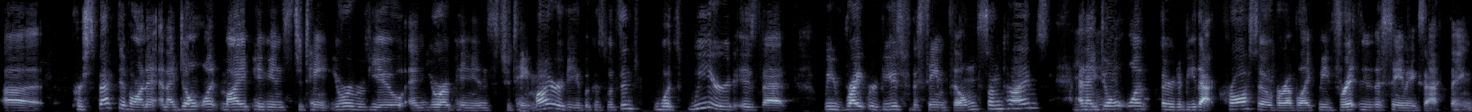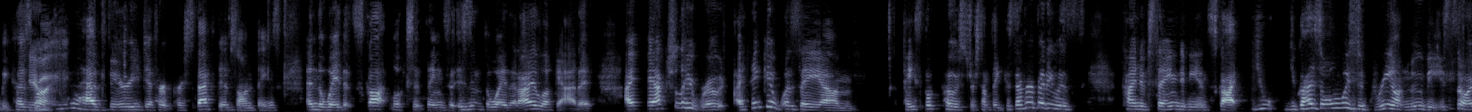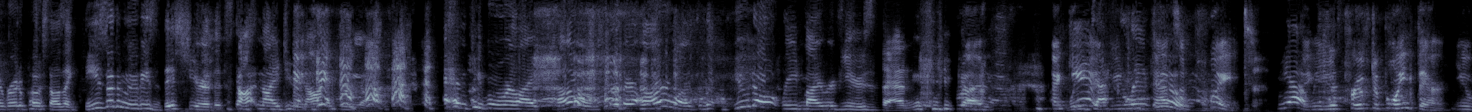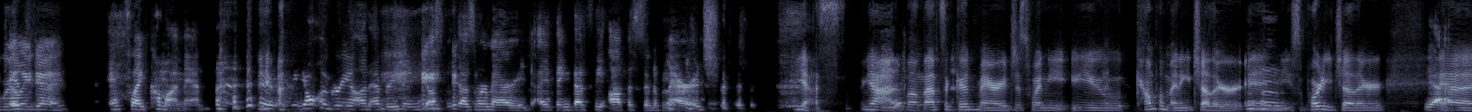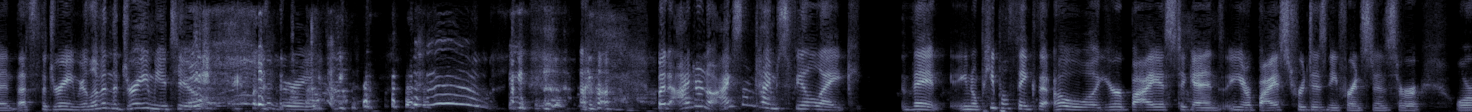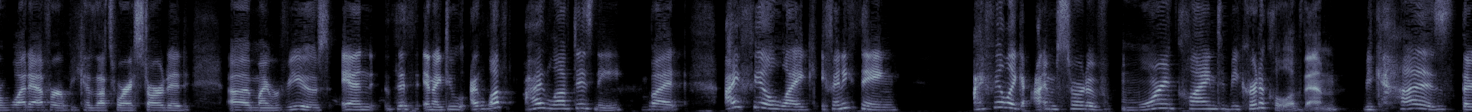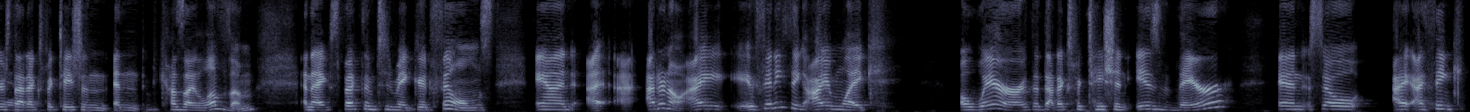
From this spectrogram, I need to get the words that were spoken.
uh, perspective on it, and I don't want my opinions to taint your review and your opinions to taint my review. Because what's in, what's weird is that we write reviews for the same films sometimes and I Mhm. don't want there to be that crossover of like we've written the same exact thing because Yeah. we have very different perspectives on things and the way that Scott looks at things isn't the way that I look at it. I actually wrote I think it was a um, Facebook post or something because everybody was kind of saying to me and Scott, you you guys always agree on movies. So I wrote a post. I was like, these are the movies this year that Scott and I do not agree on. And people were like, oh, so there are ones. But you don't read my reviews then because Again, We definitely that's do. a point. yeah, we you just proved a point there. You really did. it's like, come on, man. We don't agree on everything just because we're married. I think that's the opposite of marriage. Yes. Yeah. Well, that's a good marriage is when you, you compliment each other and Mhm. you support each other. Yeah, And that's the dream. You're living the dream, you two. agree. but I don't know. I sometimes feel like that you know people think that oh well you're biased against you're biased for Disney for instance or or whatever because that's where I started uh, my reviews and the, and I do I love I love Disney but I feel like if anything I feel like I'm sort of more inclined to be critical of them because there's that expectation and because I love them and I expect them to make good films. And I, I, I don't know i if anything i am like aware that that expectation is there. And so i i think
